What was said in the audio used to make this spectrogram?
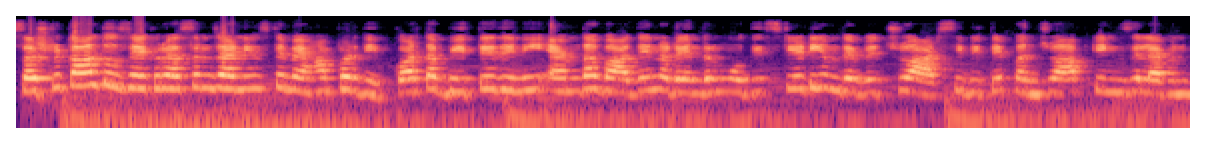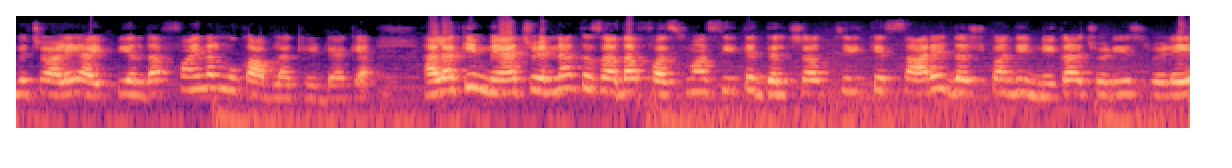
ਸਤਿ ਸ਼੍ਰੀ ਅਕਾਲ, ਤੁਸੀਂ ਦੇਖ ਰਹੇ ਹੋ ਐਸਐਮਜ਼ੈਡ ਨਿਊਜ਼ ਤੇ ਮੈਂ ਹਾਂ ਪ੍ਰਦੀਪ ਕੌਰ। ਤਾਂ ਬੀਤੇ ਦਿਨੀ ਅਹਿਮਦਾਬਾਦ ਦੇ ਨਰਿੰਦਰ ਮੋਦੀ ਸਟੇਡੀਅਮ ਦੇ ਵਿੱਚ ਆਰਸੀਬੀ ਤੇ ਪੰਜਾਬ ਕਿੰਗਸ 11 ਵਿਚਾਲੇ ਆਈਪੀਐਲ ਦਾ ਫਾਈਨਲ ਮੁਕਾਬਲਾ ਖੇਡਿਆ ਗਿਆ। ਹਾਲਾਂਕਿ ਮੈਚ ਇੰਨਾ ਕੁ ਜ਼ਿਆਦਾ ਫਸਵਾ ਸੀ ਤੇ ਦਿਲਚਸਪ ਸੀ ਕਿ ਸਾਰੇ ਦਰਸ਼ਕਾਂ ਦੀ ਨਿਗਾਹ ਜਿਹੜੀ ਇਸ ਵੇਲੇ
